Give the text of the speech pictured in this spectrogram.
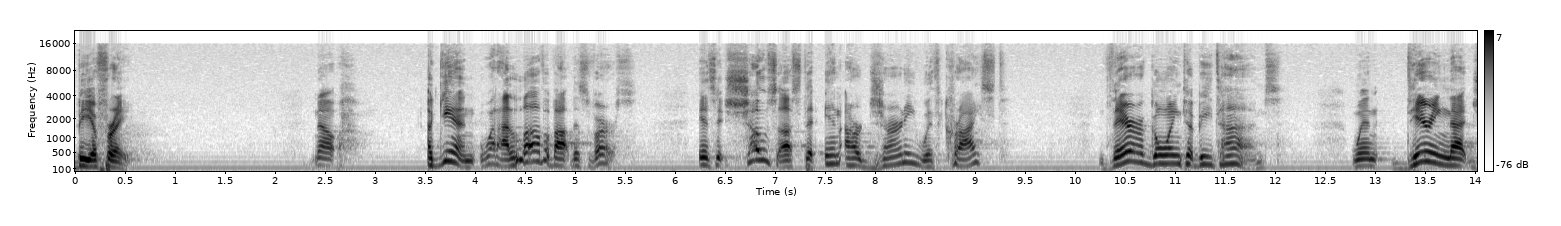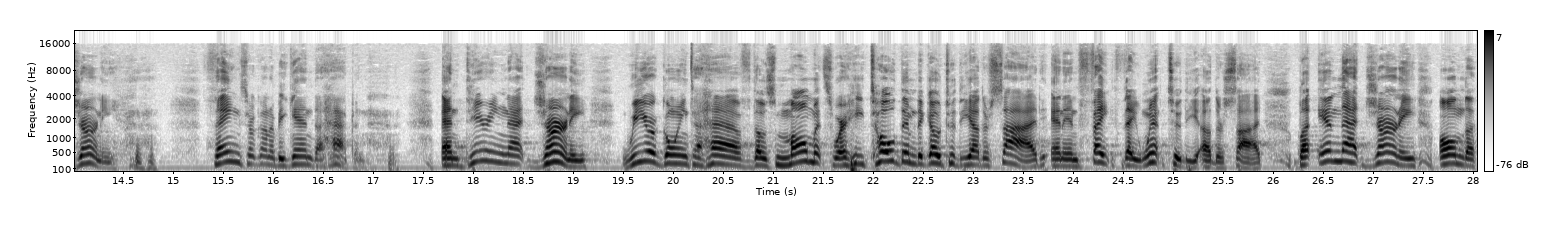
be afraid. Now, again, what I love about this verse is it shows us that in our journey with Christ, there are going to be times when during that journey, things are going to begin to happen. And during that journey, we are going to have those moments where he told them to go to the other side, and in faith, they went to the other side. But in that journey on the,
